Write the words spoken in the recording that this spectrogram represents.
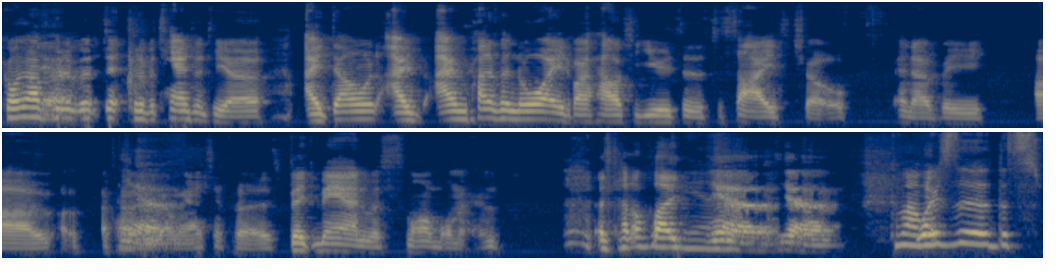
going off a bit of a bit of a tangent here. I don't. I I'm kind of annoyed by how she uses the size trope in every uh apparently Yeah. romance of hers. Big man with small woman. It's kind of like Yeah. Yeah, yeah. Come on, What- where's the the s-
